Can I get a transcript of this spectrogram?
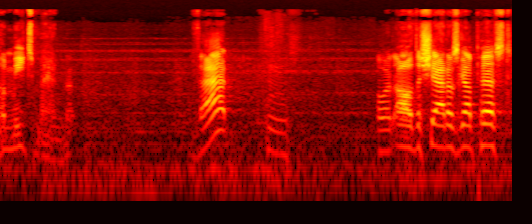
The meat man. That? Hmm. Oh, oh, the shadows got pissed.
